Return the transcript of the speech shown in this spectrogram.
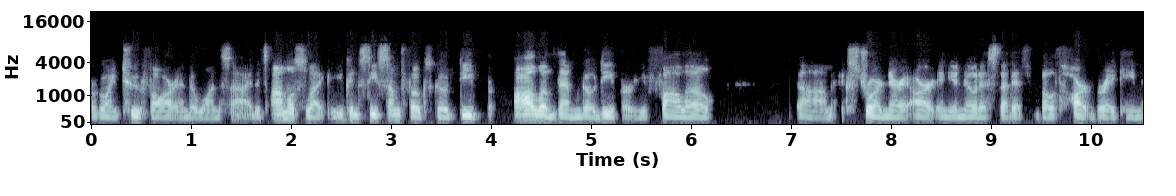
or going too far into one side. It's almost like you can see some folks go deep. All of them go deeper. You follow um, extraordinary art, and you notice that it's both heartbreaking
